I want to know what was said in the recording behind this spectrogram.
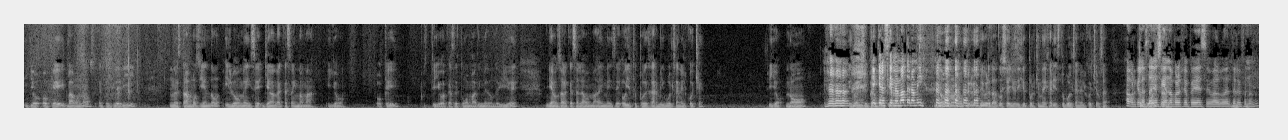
Y yo, ok, vámonos. Entonces le di, nos estábamos yendo y luego me dice, llévame a casa de mi mamá. Y yo, ok, pues te llevo a casa de tu mamá, dime dónde vive. Llegamos a la casa de la mamá y me dice, oye, ¿te puedo dejar mi bolsa en el coche? Y yo, no. Y me dice, ¿Qué "¿Pero por quieres que me no?". maten a mí? No, no, no, pero de verdad, o sea, yo dije, ¿por qué me dejarías tu bolsa en el coche? O sea, Ah, porque la estarían bolsa. siguiendo por el GPS o algo del teléfono, ¿no?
